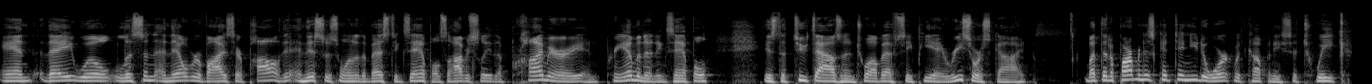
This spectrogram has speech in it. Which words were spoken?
and they will listen and they'll revise their policy. And this is one of the best examples. Obviously, the primary and preeminent example is the 2012 FCPA Resource Guide. But the department has continued to work with companies to tweak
